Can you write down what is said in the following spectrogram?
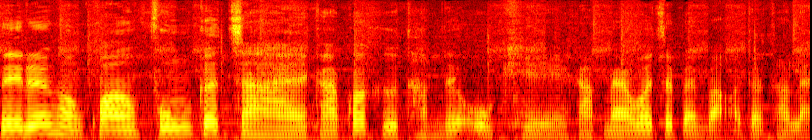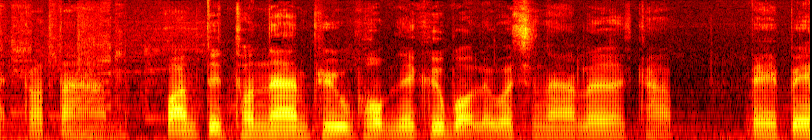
ในเรื่องของความฟุ้งกระจายครับก็คือทำได้โอเคครับแม้ว่าจะเป็นแบบอัลตราทเลตก็ตาม ความติดทนนานผิวผมนี่คือบอกเลยว่าชนะเลิศครับเปเป้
